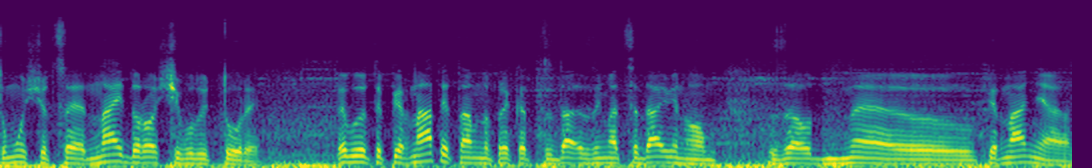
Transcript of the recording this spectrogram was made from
тому що це найдорожчі будуть тури. Ви будете пірнати там, наприклад, займатися дайвінгом за одне е, пірнання.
